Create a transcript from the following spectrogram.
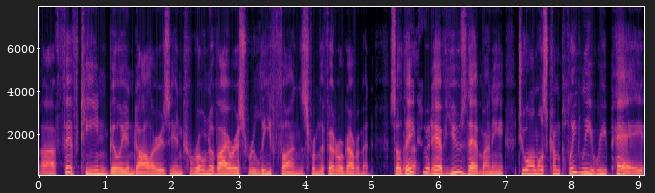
uh, $15 billion in coronavirus relief funds from the federal government. So they could have used that money to almost completely repay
